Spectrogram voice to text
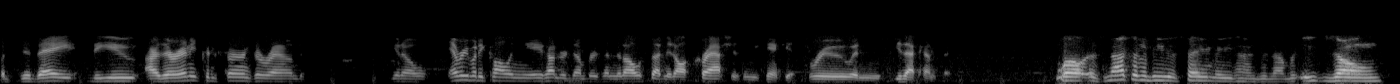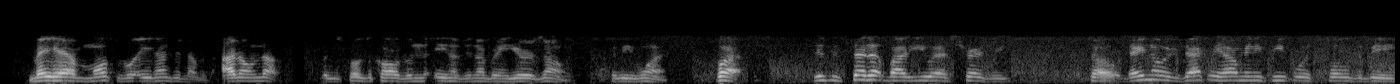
But do they, do you, are there any concerns around, you know, everybody calling the 800 numbers and then all of a sudden it all crashes and you can't get through and that kind of thing? Well, it's not going to be the same 800 number. Each zone may have multiple 800 numbers. I don't know. But you're supposed to call the 800 number in your zone to be one. But this is set up by the U.S. Treasury, so they know exactly how many people it's supposed to be.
